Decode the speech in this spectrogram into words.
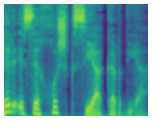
پھر اسے خشک سیا کر دیا۔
